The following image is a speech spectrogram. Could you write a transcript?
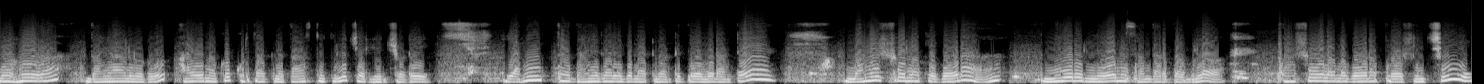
యహోవా దయాళుడు ఆయనకు కృతజ్ఞతాస్థుతులు చెల్లించుడి. ఎంత దయగలిగినటువంటి దేవుడు అంటే మనుషులకి కూడా నీరు లేని సందర్భంలో పశువులను కూడా పోషించి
